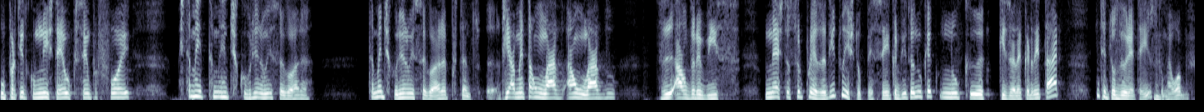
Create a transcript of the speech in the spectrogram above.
o Partido Comunista é o que sempre foi. Mas também, também descobriram isso agora. Também descobriram isso agora. Portanto, realmente há um lado, há um lado de aldrabice nesta surpresa. Dito isto, o PC acredita no que, no que quiser acreditar e tem todo o direito a isso, como é óbvio.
